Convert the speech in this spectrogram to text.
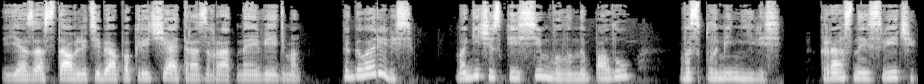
«Я заставлю тебя покричать, развратная ведьма!» Договорились. Магические символы на полу воспламенились. Красные свечи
